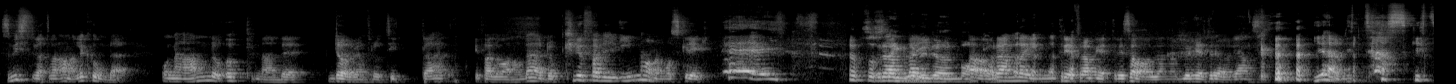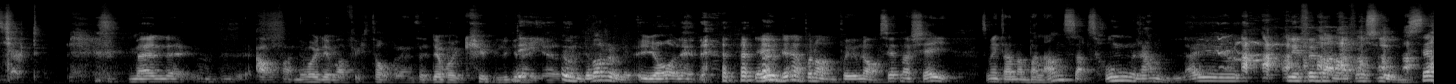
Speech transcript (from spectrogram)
Så visste vi att det var en annan lektion där. Och när han då öppnade dörren för att titta ifall det var någon där, då knuffade vi in honom och skrek Hej! Så stängde vi dörren ja, bakom. ramlade in tre, fyra meter i salen och blev helt röd i ansiktet. Jävligt taskigt gjort. Men, ja fan, det var ju det man fick ta på den tiden. Det var ju kul grejer. underbart roligt. Ja, det är det. Jag gjorde den på någon på gymnasiet, någon tjej som inte hade någon balans alls. Hon ramlade ju, blev förbannad för hon slog sig.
